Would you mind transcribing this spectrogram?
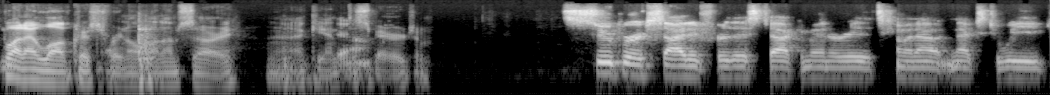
But I love Christopher Nolan. I'm sorry. I can't Yeah. disparage him. Super excited for this documentary that's coming out next week.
